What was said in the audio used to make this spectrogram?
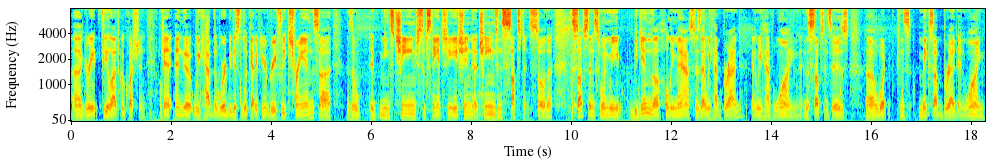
Uh, great theological question. Can, and uh, we have the word. We just look at it here briefly. Trans. Uh, is a, it means change, substantiation, a change in substance. So the the substance when we begin the Holy Mass is that we have bread and we have wine, and the substance is uh, what cons- makes up bread and wine.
